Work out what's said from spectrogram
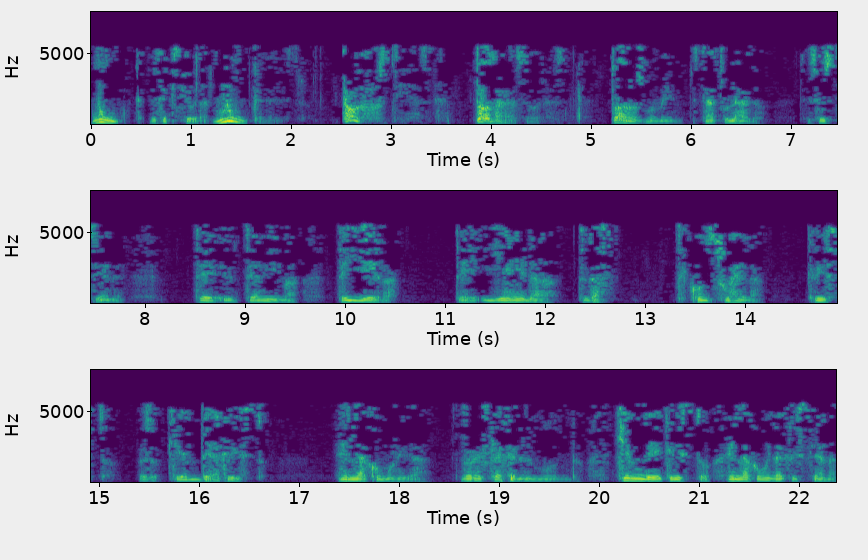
nunca decepciona, nunca destruye. Todos los días, todas las horas, todos los momentos, está a tu lado, te sostiene, te, te anima, te lleva, te llena, te da, te consuela. Cristo. Por eso, ¿quién ve a Cristo? En la comunidad lo refleja en el mundo. ¿Quién ve a Cristo en la comunidad cristiana?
